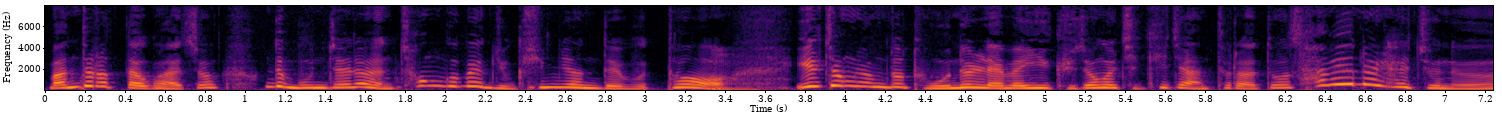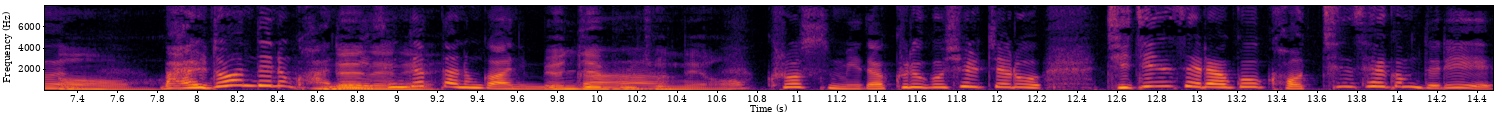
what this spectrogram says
만들었다고 하죠. 근데 문제는 1960년대부터 어. 일정 정도 돈을 내면 이 규정을 지키지 않더라도 사면을 해주는 어. 말도 안 되는 관행이 네네네. 생겼다는 거 아닙니까? 면죄부를 줬네요. 그렇습니다. 그리고 실제로 지진세라고 거친 세금들이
